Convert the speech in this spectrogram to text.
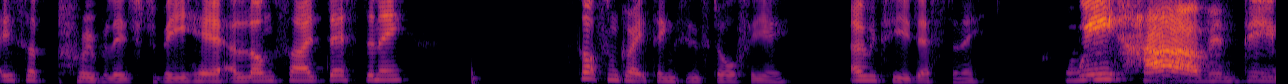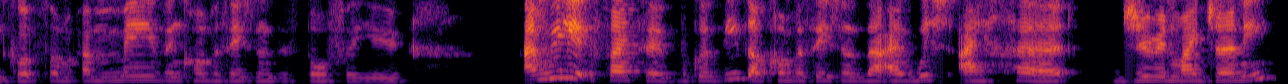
It's a privilege to be here alongside Destiny. Got some great things in store for you. Over to you, Destiny. We have indeed got some amazing conversations in store for you. I'm really excited because these are conversations that I wish I heard during my journey.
